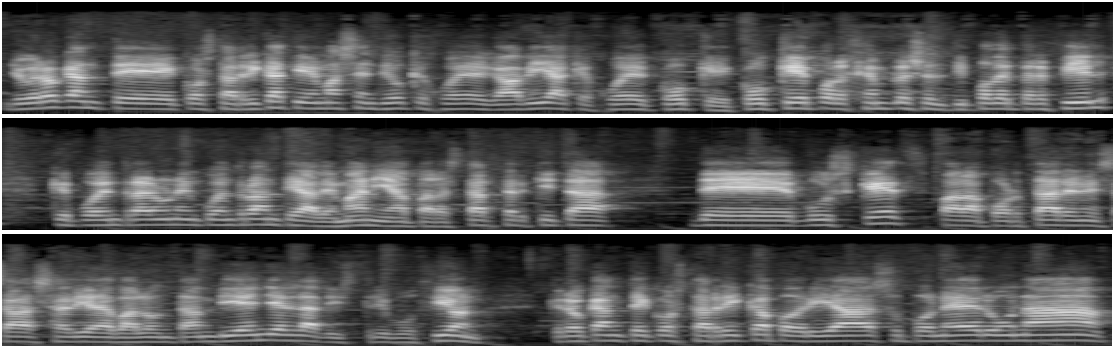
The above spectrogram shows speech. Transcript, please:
Yo creo que ante Costa Rica tiene más sentido que juegue Gaby a que juegue Coque. Coque, por ejemplo, es el tipo de perfil que puede entrar en un encuentro ante Alemania para estar cerquita de Busquets, para aportar en esa salida de balón también y en la distribución creo que ante Costa Rica podría suponer una,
